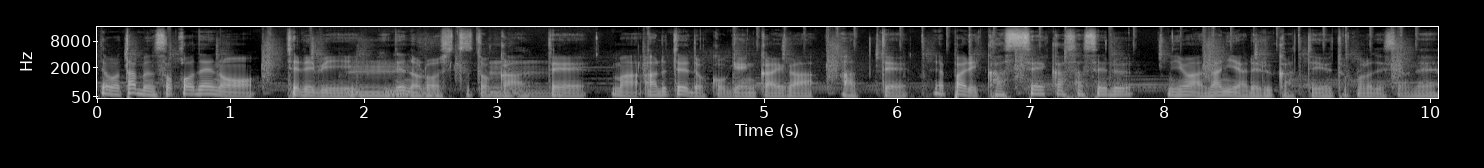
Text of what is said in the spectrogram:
でも多分そこでのテレビでの露出とかで、まあ、ある程度こう限界があってやっぱり活性化させるには何やれるかっていうところですよね。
